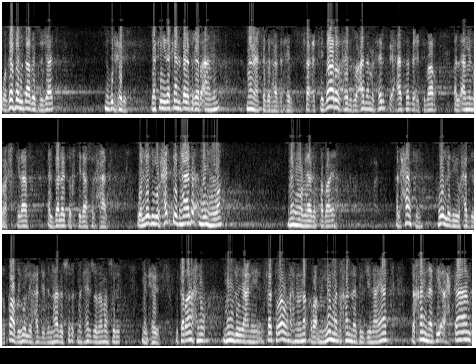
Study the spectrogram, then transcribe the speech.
وقفل باب الزجاج نقول حرز لكن إذا كان البلد غير آمن ما نعتبر هذا حرز فاعتبار الحرز وعدم الحرز بحسب اعتبار الأمن واختلاف البلد واختلاف الحال. والذي يحدد هذا من هو؟ من هو في هذه القضايا؟ الحاكم هو الذي يحدد القاضي هو اللي يحدد إن هذا سرق من حرز ولا ما سرق من حرز. وترى نحن منذ يعني فترة ونحن نقرأ من يوم ما دخلنا في الجنايات دخلنا في أحكام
